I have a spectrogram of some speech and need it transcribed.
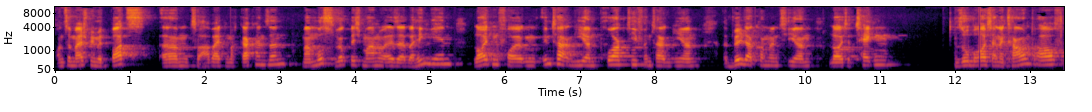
Und zum Beispiel mit Bots ähm, zu arbeiten macht gar keinen Sinn. Man muss wirklich manuell selber hingehen, Leuten folgen, interagieren, proaktiv interagieren, Bilder kommentieren, Leute taggen. So baue ich einen Account auf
